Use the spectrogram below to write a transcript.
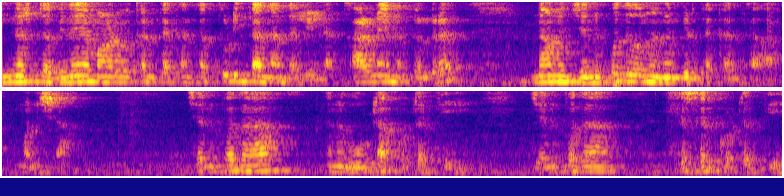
ಇನ್ನಷ್ಟು ಅಭಿನಯ ಮಾಡ್ಬೇಕಂತಕ್ಕಂಥ ತುಡಿತ ನನ್ನಲ್ಲಿಲ್ಲ. ಕಾರಣ ಏನಂತಂದ್ರೆ ನಾನು ಜನಪದವನ್ನು ನಂಬಿರ್ತಕ್ಕಂಥ ಮನುಷ್ಯ. ಜನಪದ ನನಗೆ ಊಟ ಕೊಟ್ಟತಿ, ಜನಪದ ಹೆಸರು ಕೊಟ್ಟತಿ,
